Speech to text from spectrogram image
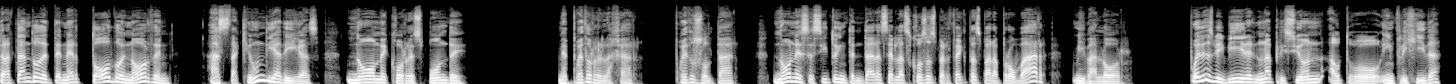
tratando de tener todo en orden, hasta que un día digas, no me corresponde. Me puedo relajar, puedo soltar, no necesito intentar hacer las cosas perfectas para probar mi valor. Puedes vivir en una prisión autoinfligida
